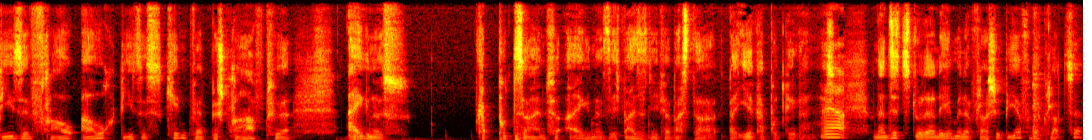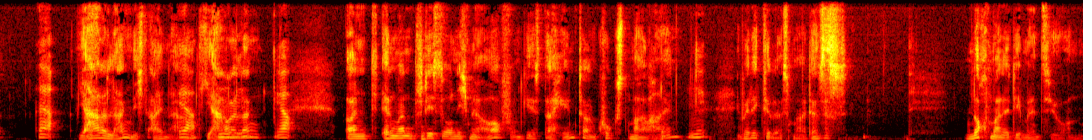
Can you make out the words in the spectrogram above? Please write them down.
diese Frau auch, dieses Kind wird bestraft für eigenes Kaputtsein, für eigenes, ich weiß es nicht, für was da bei ihr kaputt gegangen ist. Ja. Und dann sitzt du daneben mit einer Flasche Bier von der Klotze. Ja. Jahrelang, nicht ein Abend, ja. jahrelang. Mhm. Ja. Und irgendwann stehst du auch nicht mehr auf und gehst dahinter und guckst mal rein. Nee. Überleg dir das mal. Das ist nochmal eine Dimension.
